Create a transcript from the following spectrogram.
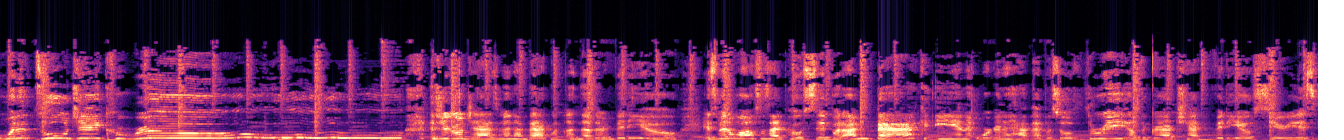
What a do, J Crew? It's your girl Jasmine. I'm back with another video. It's been a while since I posted, but I'm back and we're gonna have episode three of the grad chat video series.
